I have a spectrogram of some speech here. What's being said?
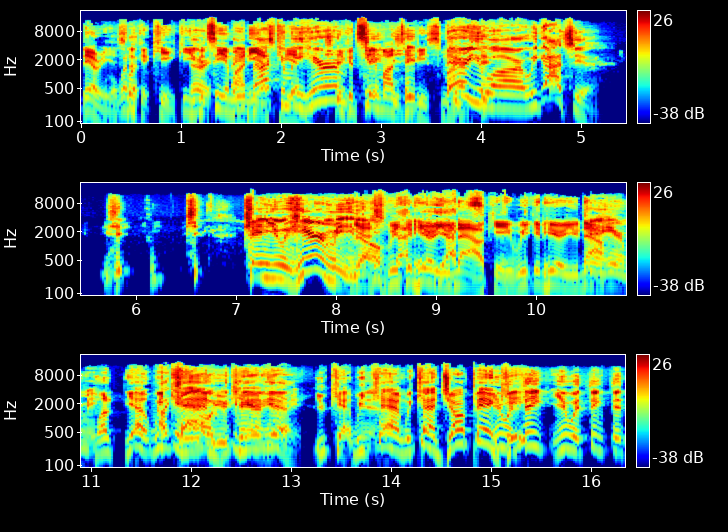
there he is. What Look a- at Key. You there- can see him on back? ESPN. Can we hear him? You can see him on TV. Smile. there you are. We got you. Can you hear me? Yes, though? we can hear you Yes. now, Key. We can hear you now. Can't hear me. What? Yeah, we I can can. Oh, you. you We can hear can you. hear me. You can. We Yeah. can. We can. Jump in, You Key. would think you would think that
